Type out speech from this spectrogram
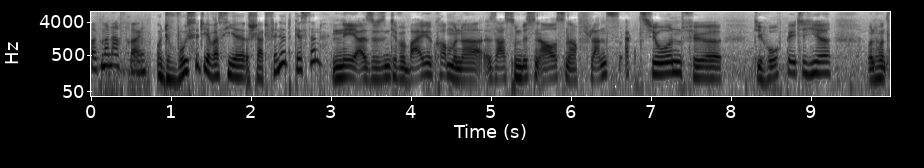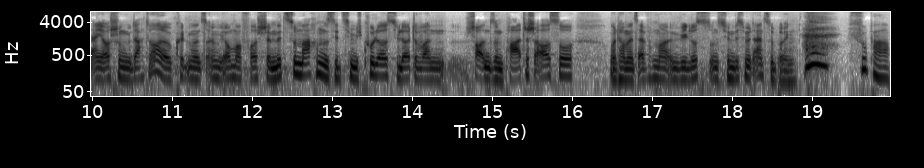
Wollten mal nachfragen. Und wusstet ihr, was hier stattfindet gestern? Nee, also wir sind hier vorbeigekommen und da sah es so ein bisschen aus nach Pflanzaktionen für die Hochbeete hier und haben uns eigentlich auch schon gedacht, oh, da könnten wir uns irgendwie auch mal vorstellen mitzumachen. Das sieht ziemlich cool aus, die Leute waren, schauten sympathisch aus so und haben jetzt einfach mal irgendwie Lust, uns hier ein bisschen mit einzubringen. Super.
